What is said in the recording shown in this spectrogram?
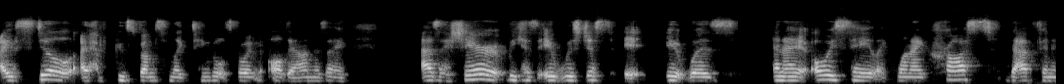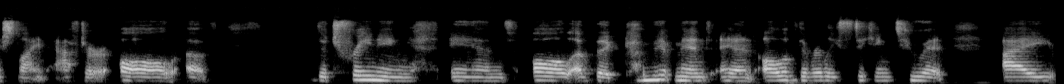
I still I have goosebumps and like tingles going all down as I as I share it because it was just it it was and I always say like when I crossed that finish line after all of the training and all of the commitment and all of the really sticking to it, I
